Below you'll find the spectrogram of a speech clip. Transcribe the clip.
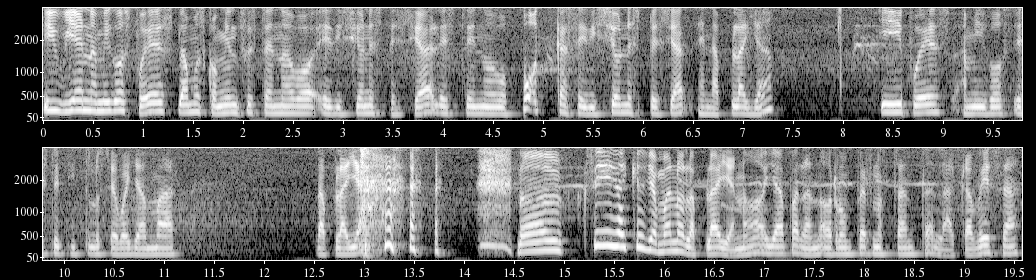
Y bien amigos, pues damos comienzo a esta nueva edición especial, este nuevo podcast edición especial en la playa. Y pues amigos, este título se va a llamar La playa. no, sí, hay que llamarlo a la playa, ¿no? Ya para no rompernos tanta la cabeza.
